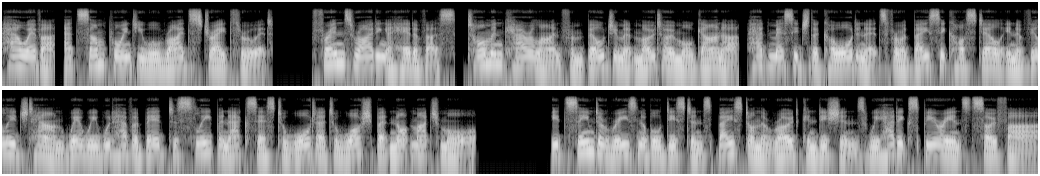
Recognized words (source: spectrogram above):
However, at some point you will ride straight through it. Friends riding ahead of us, Tom and Caroline from Belgium at Moto Morgana, had messaged the coordinates for a basic hostel in a village town where we would have a bed to sleep and access to water to wash but not much more. It seemed a reasonable distance based on the road conditions we had experienced so far.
